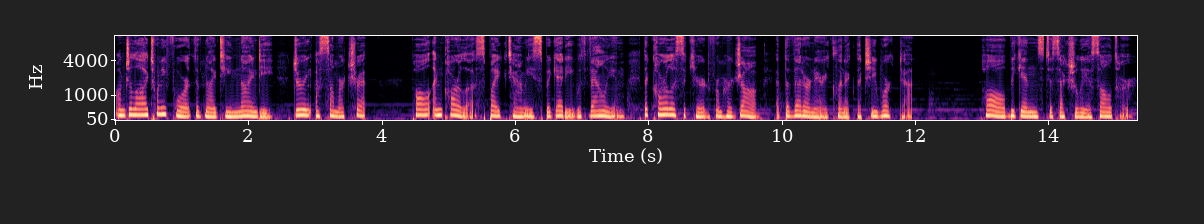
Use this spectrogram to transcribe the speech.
On July 24th of 1990, during a summer trip, Paul and Karla spiked Tammy's spaghetti with Valium that Karla secured from her job at the veterinary clinic that she worked at. Paul begins to sexually assault her,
